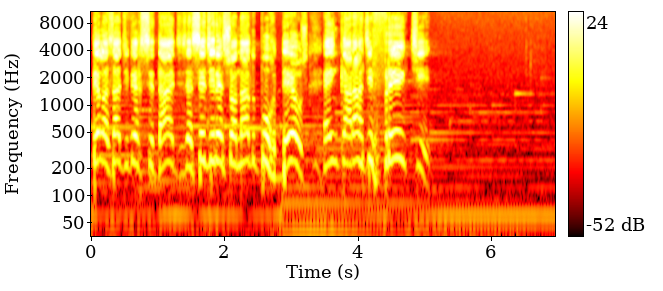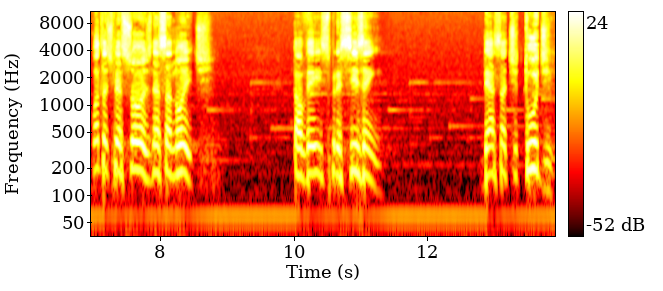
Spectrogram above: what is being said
pelas adversidades, é ser direcionado por Deus, é encarar de frente. Quantas pessoas nessa noite talvez precisem dessa atitude?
